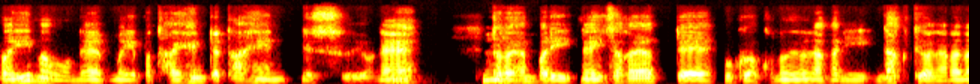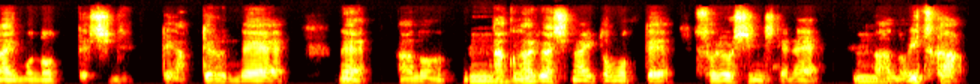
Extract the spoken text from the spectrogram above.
ぱり今もね、まあ、やっぱ大変って大変ですよね。うん、ただやっぱりね、居酒屋って僕はこの世の中になくてはならないものって信じてやってるんで、ね、あの、うん、なくなりはしないと思って、それを信じてね、あの、いつか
